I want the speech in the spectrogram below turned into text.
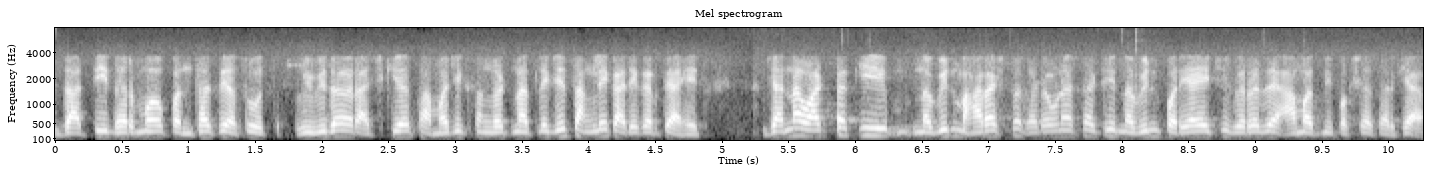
जाती धर्म पंथाचे असोत विविध राजकीय सामाजिक संघटनातले जे चांगले कार्यकर्ते आहेत ज्यांना वाटतं की नवीन महाराष्ट्र घडवण्यासाठी नवीन पर्यायाची गरज आहे आम आदमी पक्षासारख्या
